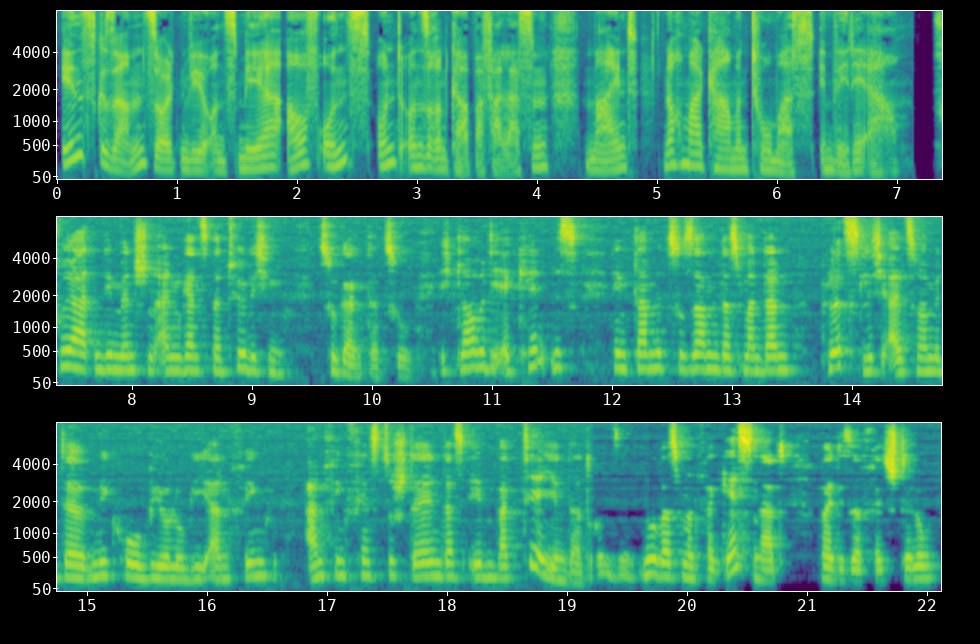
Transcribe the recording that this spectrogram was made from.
Insgesamt sollten wir uns mehr auf uns und unseren Körper verlassen, meint nochmal Carmen Thomas im WDR. Früher hatten die Menschen einen ganz natürlichen Zugang dazu. Ich glaube, die Erkenntnis hängt damit zusammen, dass man dann plötzlich, als man mit der Mikrobiologie anfing, anfing festzustellen, dass eben Bakterien da drin sind. Nur was man vergessen hat bei dieser Feststellung,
